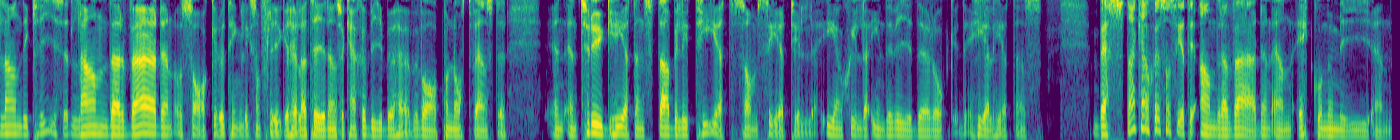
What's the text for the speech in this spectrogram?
land i kris, ett land där världen och saker och ting liksom flyger hela tiden. Så kanske vi behöver vara på något vänster en, en trygghet, en stabilitet som ser till enskilda individer och helhetens bästa kanske som ser till andra värden än ekonomi, än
